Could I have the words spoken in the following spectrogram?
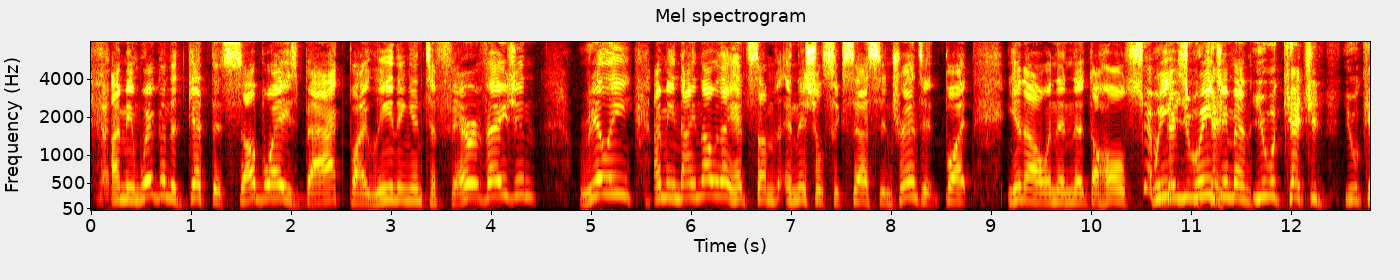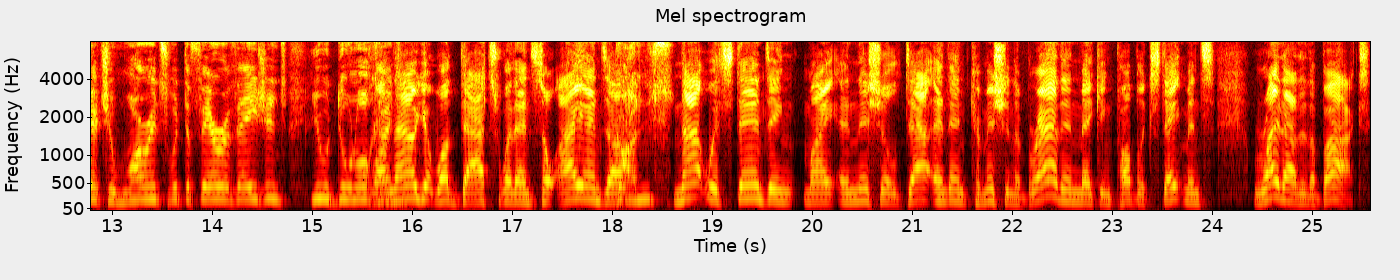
I mean, we're going to get the subways back by leaning into fare evasion. Really? I mean, I know they had some initial success in transit, but you know, and then the, the whole Yeah, but squee- then you were, squeegee man. you were catching you were catching warrants with the fare evasions. You were doing all Well, kinds. now of, you well, that's what ends. So I end up, Guns. notwithstanding my initial doubt, and then Commissioner Bratton making public statements right out of the box.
